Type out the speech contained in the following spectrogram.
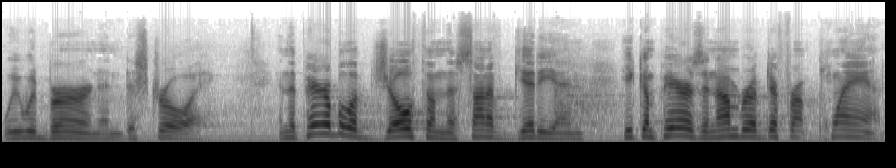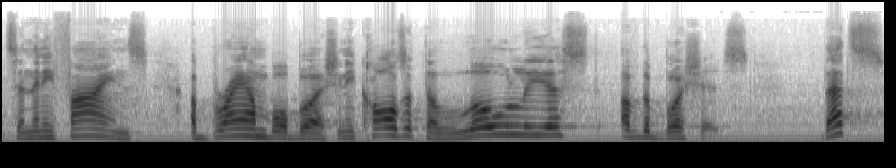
we would burn and destroy. In the parable of Jotham, the son of Gideon, he compares a number of different plants, and then he finds a bramble bush, and he calls it the lowliest of the bushes. That's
